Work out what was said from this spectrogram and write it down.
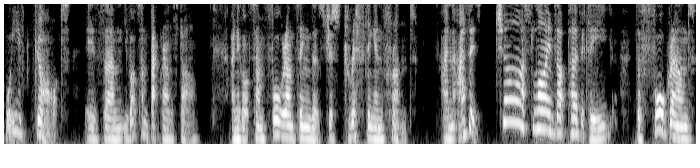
what you've got is um, you've got some background star, and you've got some foreground thing that's just drifting in front. And as it just lines up perfectly, the foreground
